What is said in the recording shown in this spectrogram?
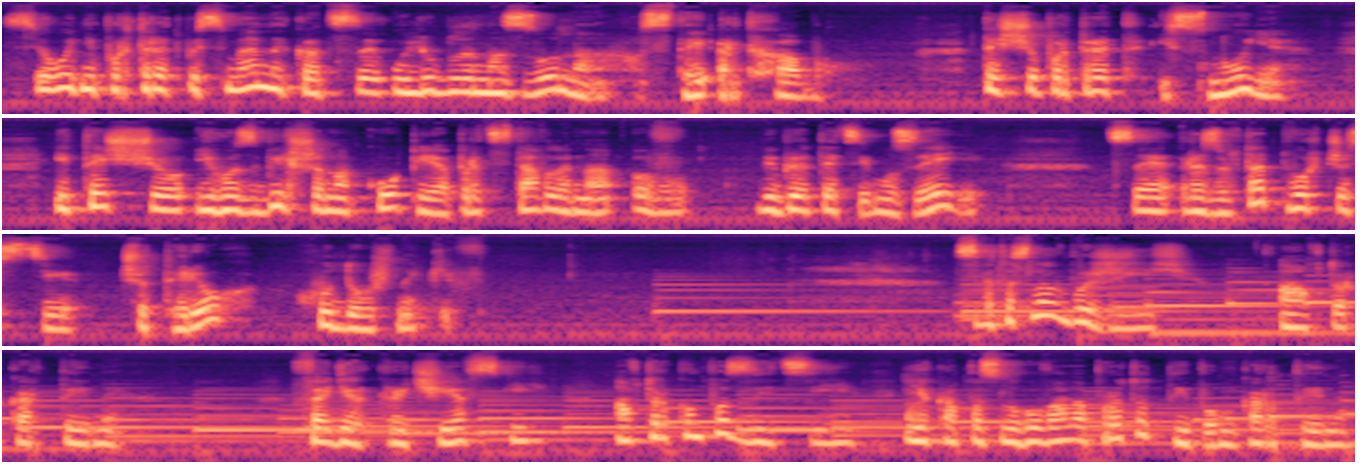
Сьогодні портрет письменника це улюблена зона гостей артхабу. Те, що портрет існує, і те, що його збільшена копія представлена в бібліотеці музеї, це результат творчості чотирьох художників. Святослав Божій, автор картини, Федір Кричевський, автор композиції, яка послугувала прототипом картини,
